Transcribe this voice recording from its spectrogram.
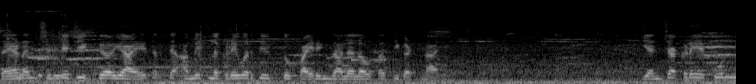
दयानंद शिंदेची एक हे आहे तर त्या अमित लकडेवरती तो फायरिंग झालेला होता ती घटना आहे. यांच्याकडे एकूण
